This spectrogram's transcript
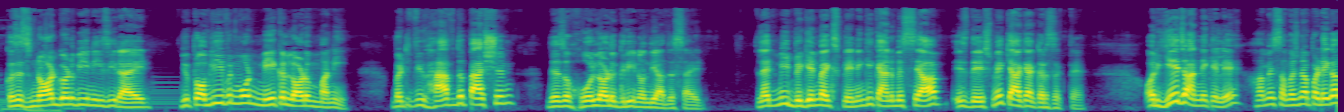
Because it's not going to be an easy ride. You probably even won't make a lot of money. But if you have the passion, there's a whole lot of green on the other side. Let me begin by explaining कि cannabis से आप इस देश में क्या क्या कर सकते हैं और ये जानने के लिए हमें समझना पड़ेगा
